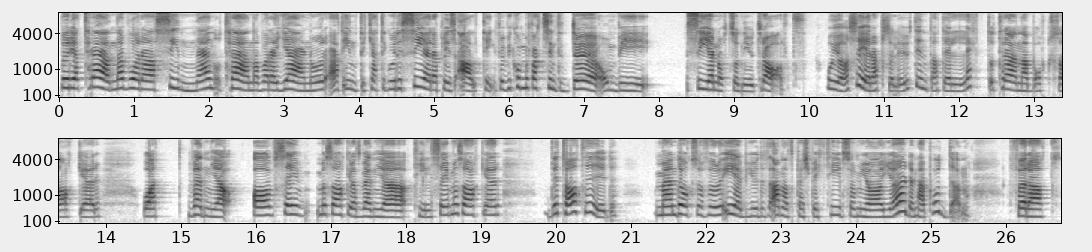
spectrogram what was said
börja träna våra sinnen och träna våra hjärnor att inte kategorisera precis allting. För vi kommer faktiskt inte dö om vi ser något så neutralt. Och jag säger absolut inte att det är lätt att träna bort saker och att vänja av sig med saker, att vänja till sig med saker. Det tar tid. Men det är också för att erbjuda ett annat perspektiv som jag gör den här podden. För att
